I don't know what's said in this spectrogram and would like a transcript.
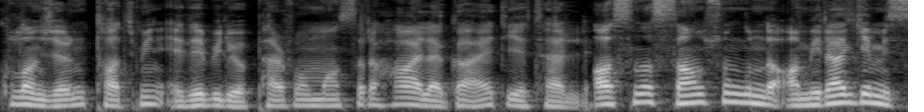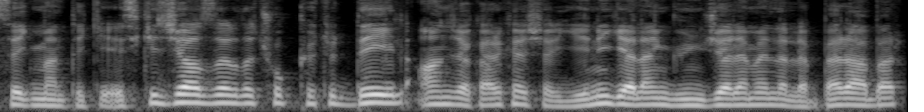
kullanıcılarını tatmin edebiliyor. Performansları hala gayet yeterli. Aslında Samsung'un da amiral gemisi segmentteki eski cihazları da çok kötü değil ancak arkadaşlar yeni gelen güncellemelerle beraber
